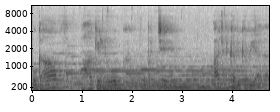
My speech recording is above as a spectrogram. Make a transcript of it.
वो गाँव वहाँ के लोग वो बच्चे आज भी कभी कभी याद आते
